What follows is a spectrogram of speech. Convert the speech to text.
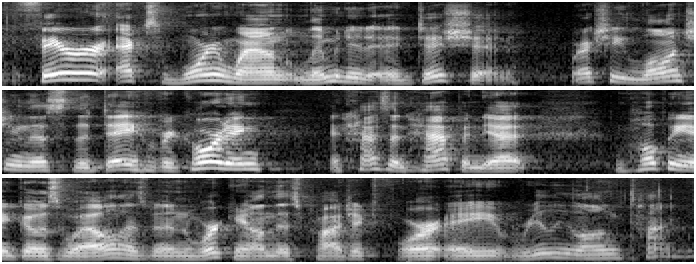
Farer X and Wound limited edition. We're actually launching this the day of recording, it hasn't happened yet. I'm hoping it goes well. I've been working on this project for a really long time.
